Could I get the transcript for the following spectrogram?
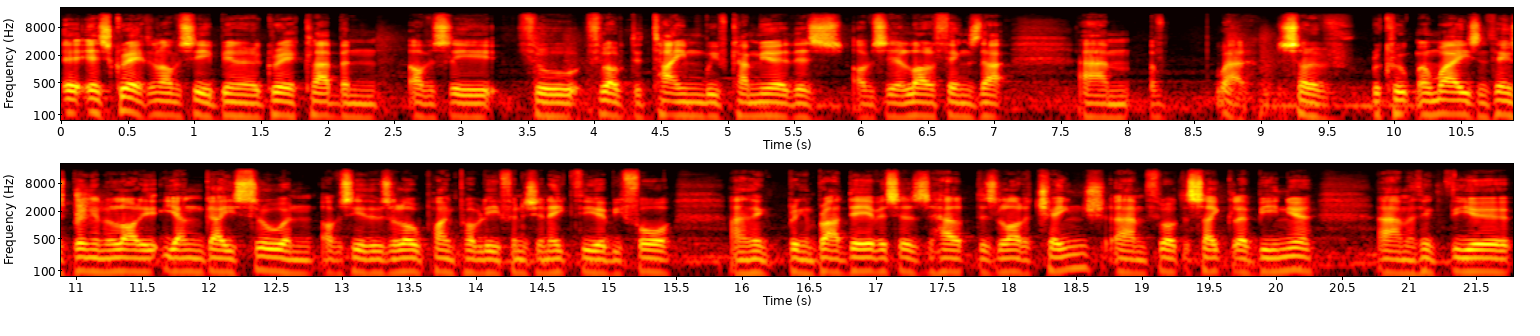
it's great, and obviously being at a great club, and obviously through throughout the time we've come here, there's obviously a lot of things that, um, have, well, sort of recruitment wise and things, bringing a lot of young guys through, and obviously there was a low point probably finishing eighth the year before. And I think bringing Brad Davies has helped. There's a lot of change um, throughout the cycle I've been here. Um, I think the year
